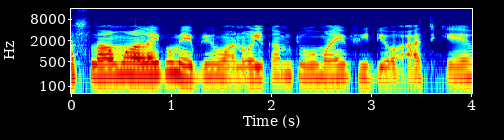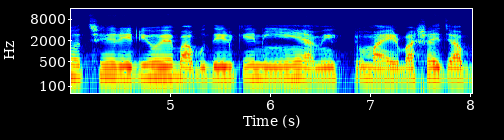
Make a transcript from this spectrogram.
আসসালামু আলাইকুম everyone, welcome to my video. আজকে হচ্ছে রেডিওয়ে বাবুদেরকে নিয়ে আমি একটু মায়ের বাসায় যাব।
